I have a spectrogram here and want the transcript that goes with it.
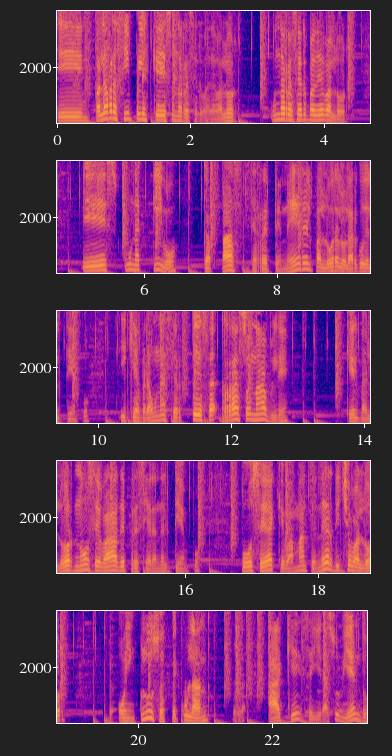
En palabras simples, ¿qué es una reserva de valor? Una reserva de valor es un activo capaz de retener el valor a lo largo del tiempo y que habrá una certeza razonable que el valor no se va a depreciar en el tiempo, o sea que va a mantener dicho valor o incluso especulando a que seguirá subiendo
